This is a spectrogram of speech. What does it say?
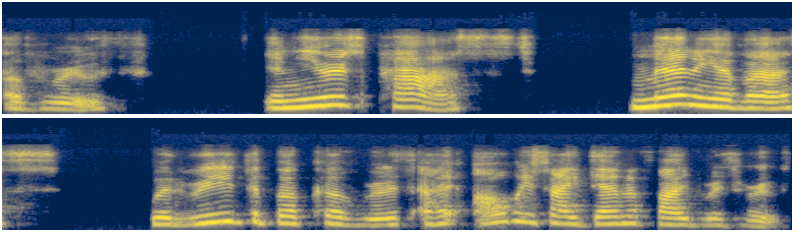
of Ruth. In years past, many of us would read the book of Ruth. I always identified with Ruth.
